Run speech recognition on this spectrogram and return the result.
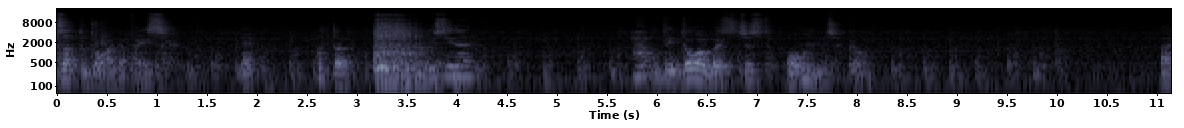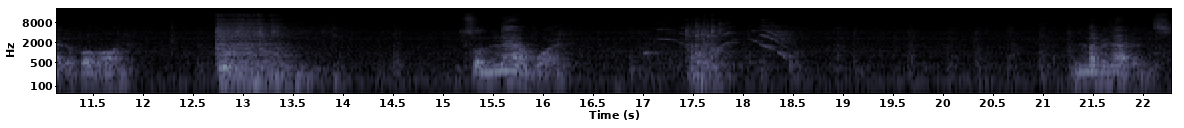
Shut the door on your face. And what the? You see that? Half of the door was just orange ago. Alright, above on. So now what? Nothing happens.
